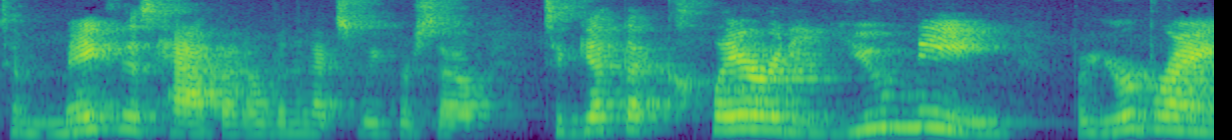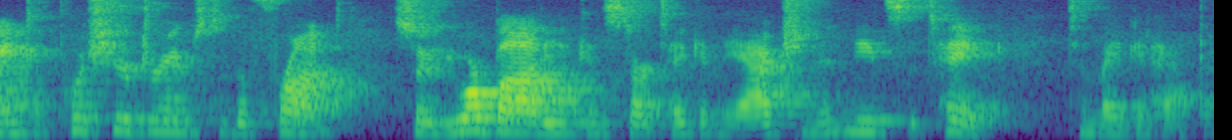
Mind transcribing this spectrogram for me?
to make this happen over the next week or so to get that clarity you need for your brain to push your dreams to the front so your body can start taking the action it needs to take to make it happen.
